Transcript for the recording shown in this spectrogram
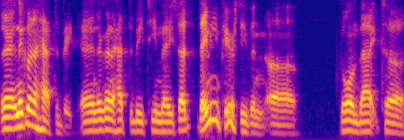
They're, and they're going to have to be, and they're going to have to be teammates. That Dameon Pierce even uh, going back to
